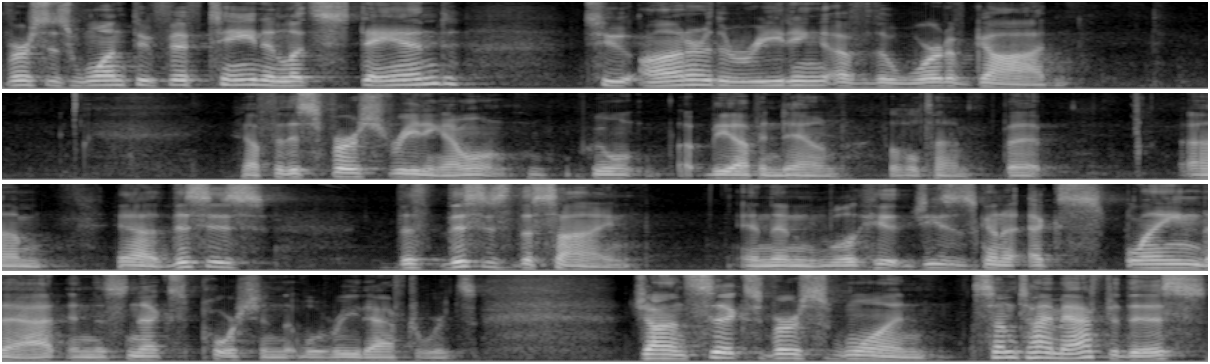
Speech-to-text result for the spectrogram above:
verses 1 through 15, and let's stand to honor the reading of the Word of God. Now, for this first reading, I won't, we won't be up and down the whole time, but um, yeah, this is, this, this is the sign. And then we'll, Jesus is going to explain that in this next portion that we'll read afterwards. John 6, verse 1. Sometime after this,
